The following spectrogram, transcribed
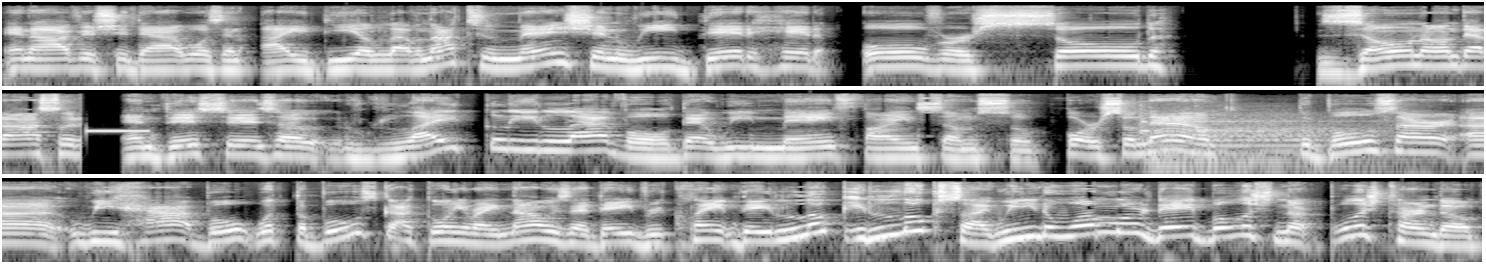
And obviously that was an ideal level. Not to mention we did hit oversold zone on that oscillator. And this is a likely level that we may find some support. So now the bulls are, uh, we have, bull, what the bulls got going right now is that they reclaim, they look, it looks like we need a one more day bullish, bullish turn though.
